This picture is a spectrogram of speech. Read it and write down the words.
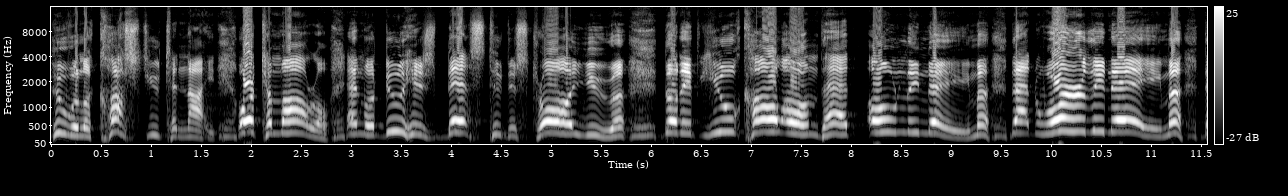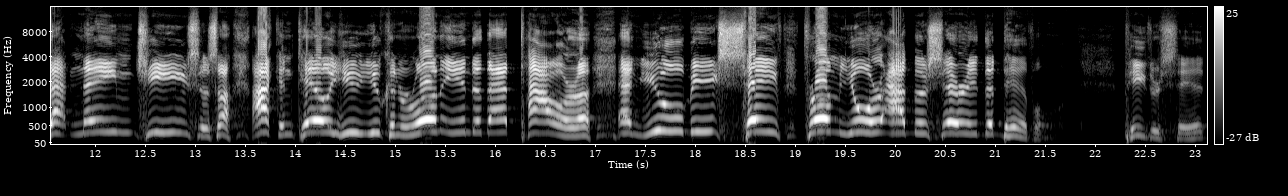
who will accost you tonight or tomorrow and will do his best to destroy you. But if you call on that only name, that worthy name, that name Jesus, uh, I can tell you, you can run into that tower uh, and you'll be safe from your adversary, the devil. Peter said,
